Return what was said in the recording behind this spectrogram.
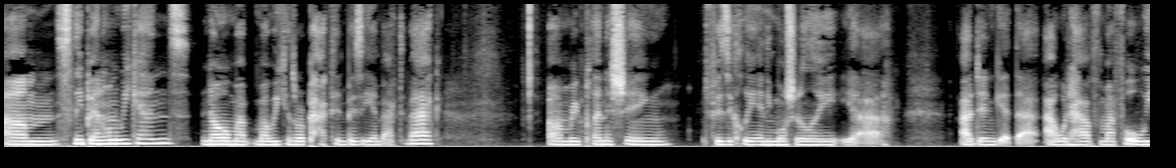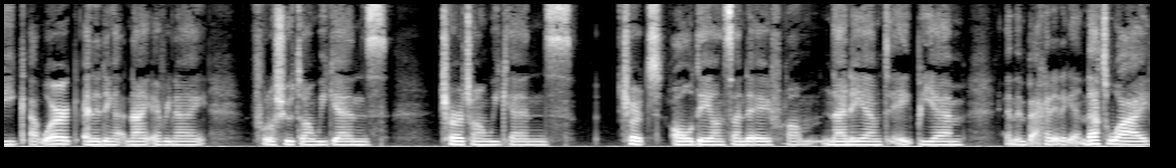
Um sleep in on weekends. No, my my weekends were packed and busy and back to back. Um replenishing physically and emotionally. Yeah. I didn't get that. I would have my full week at work, editing at night every night, photo shoots on weekends, church on weekends, church all day on Sunday from 9 a.m. to 8 p.m. and then back at it again. That's why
